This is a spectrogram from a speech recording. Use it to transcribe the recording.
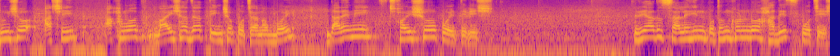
দুইশো আশি, আহমদ বাইশ হাজার তিনশো পঁচানব্বই, দারেমি ছয়শো পঁয়ত্রিশ। রিয়াদুস সালেহিন প্রথম খণ্ড, হাদিস পঁচিশ।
